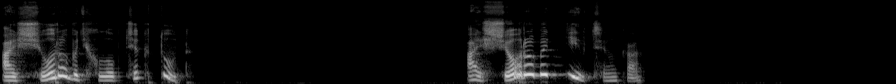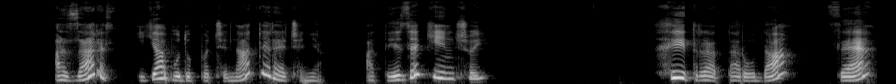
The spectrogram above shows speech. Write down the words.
А що робить хлопчик тут? А що робить дівчинка? А зараз я буду починати речення, а ти закінчуй. Хитра та руда це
